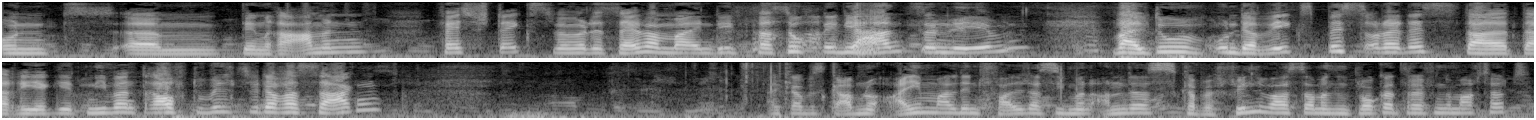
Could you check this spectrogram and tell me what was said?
und ähm, den Rahmen feststeckst, wenn man das selber mal in die, versucht in die Hand zu nehmen, weil du unterwegs bist oder das, da, da reagiert niemand drauf. Du willst wieder was sagen? Ich glaube, es gab nur einmal den Fall, dass jemand anders, ich glaube, Phil war es damals ein Bloggertreffen gemacht hat,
